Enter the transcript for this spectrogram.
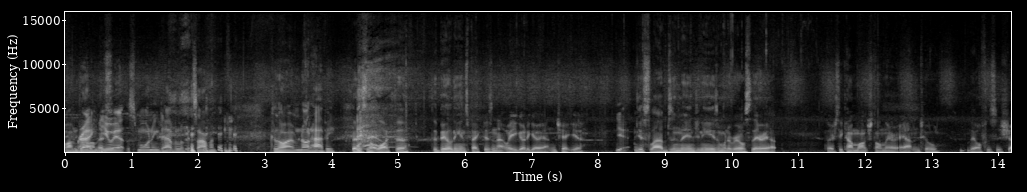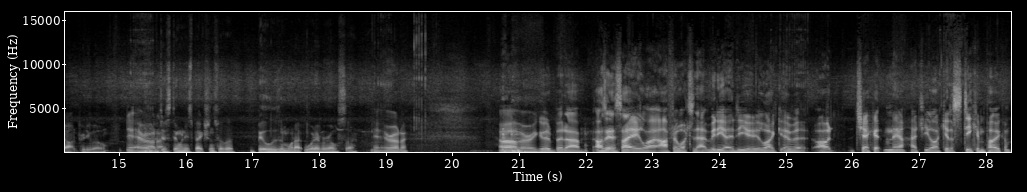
I'm dragging you out this morning to have a look at something because I am not happy. but it's not like the the building inspectors and that where you got to go out and check your Yeah. your slabs and the engineers and whatever else they're out. They actually come lunchtime they're out until the office is shut pretty well. Yeah, right. Just doing inspections for the builders and what, whatever else. So Yeah, righto. Oh, very good. But um, I was gonna say, like, after watching that video, do you like ever? I would check it now. Actually, like, get a stick and poke them.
